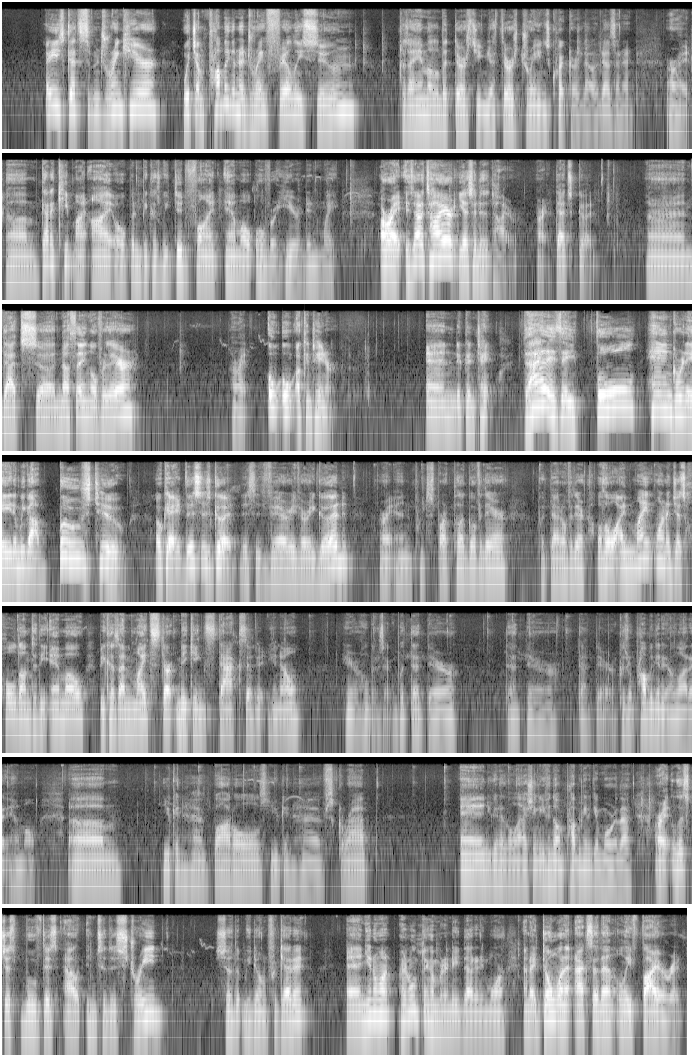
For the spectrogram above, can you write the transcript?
Hey, he's got some drink here, which I'm probably going to drink fairly soon because I am a little bit thirsty, and your thirst drains quicker, though, doesn't it? All right, um, got to keep my eye open because we did find ammo over here, didn't we? All right, is that a tire? Yes, it is a tire. All right, that's good. And that's uh, nothing over there. All right. Oh, oh, a container. And the container. That is a full hand grenade, and we got booze too. Okay, this is good. This is very, very good. All right, and put the spark plug over there. Put that over there. Although I might want to just hold on to the ammo because I might start making stacks of it, you know? Here, hold on a second. Put that there, that there, that there. Because we're probably going to get a lot of ammo. Um, you can have bottles. You can have scrap. And you can have the lashing, even though I'm probably going to get more of that. All right, let's just move this out into the street so that we don't forget it. And you know what? I don't think I'm going to need that anymore. And I don't want to accidentally fire it.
